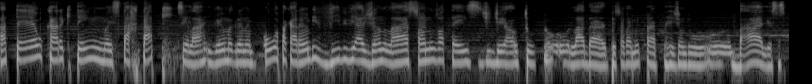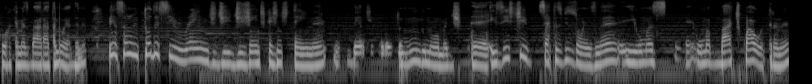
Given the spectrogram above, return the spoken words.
até o cara que tem uma startup, sei lá, e ganha uma grana boa pra caramba e vive viajando lá só nos hotéis de, de alto. Lá da. O pessoal vai muito pra região do Bali, essas porra que é mais barata a moeda, né? Pensando em todo esse range de, de gente que a gente tem, né? Dentro do mundo nômade. É, existe certas visões, né? E umas, é, uma bate com a outra, né?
